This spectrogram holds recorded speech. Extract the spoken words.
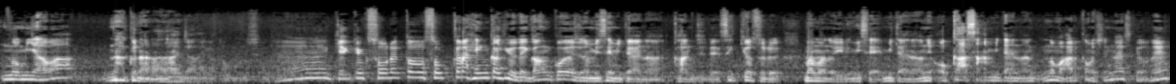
飲み屋はなくならないんじゃないかと思うんですよね。結局それとそこから変化球で頑固親父の店みたいな感じで説教するママのいる店みたいなのにお母さんみたいなのもあるかもしれないですけどね。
